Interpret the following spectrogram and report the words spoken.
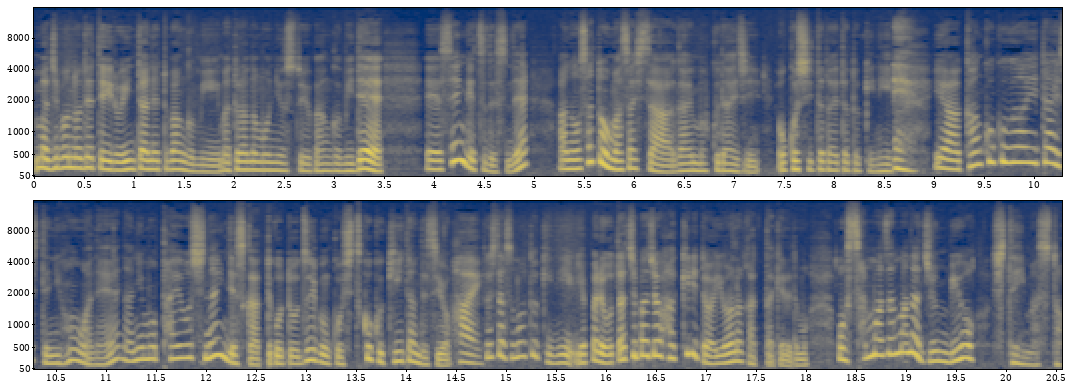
まあ自分の出ているインターネット番組まあ虎ノ門ニュースという番組で、えー、先月ですねあの佐藤正久外務副大臣お越しいただいた時に、ええ、いや韓国側に対して日本はね何も対応しないんですかってことを随分こうしつこく聞いたんですよ、はい、そしたらその時にやっぱりお立場上はっきりとは言わなかったけれどももうさまざまな準備をしていますと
